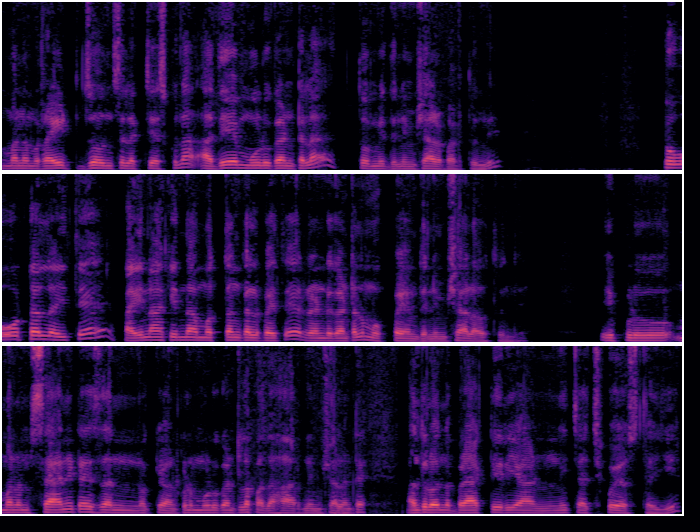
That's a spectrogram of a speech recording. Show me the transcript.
మనం రైట్ జోన్ సెలెక్ట్ చేసుకున్న అదే మూడు గంటల తొమ్మిది నిమిషాలు పడుతుంది. టోటల్ అయితే పైన కింద మొత్తం కలిపి అయితే రెండు గంటలు ముప్పై ఎనిమిది నిమిషాలు అవుతుంది. ఇప్పుడు మనం శానిటైజర్ నొక్కామనుకోండి మూడు గంటల పదహారు నిమిషాలు. అంటే అందులో ఉన్న బ్యాక్టీరియా అన్నీ చచ్చిపోయి వస్తాయి.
